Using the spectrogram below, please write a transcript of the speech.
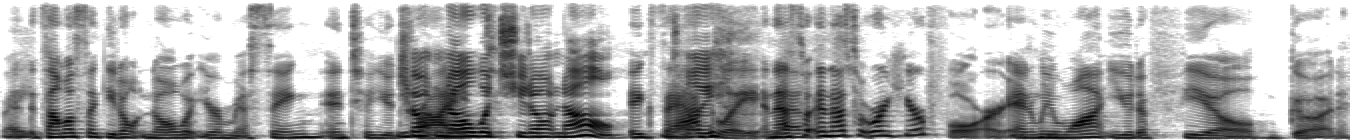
Right. it's almost like you don't know what you're missing until you, You try You don't know it. what you don't know. you- exactly and that's Yeah. what and that's what we're here for and we mm-hmm. want you to feel good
